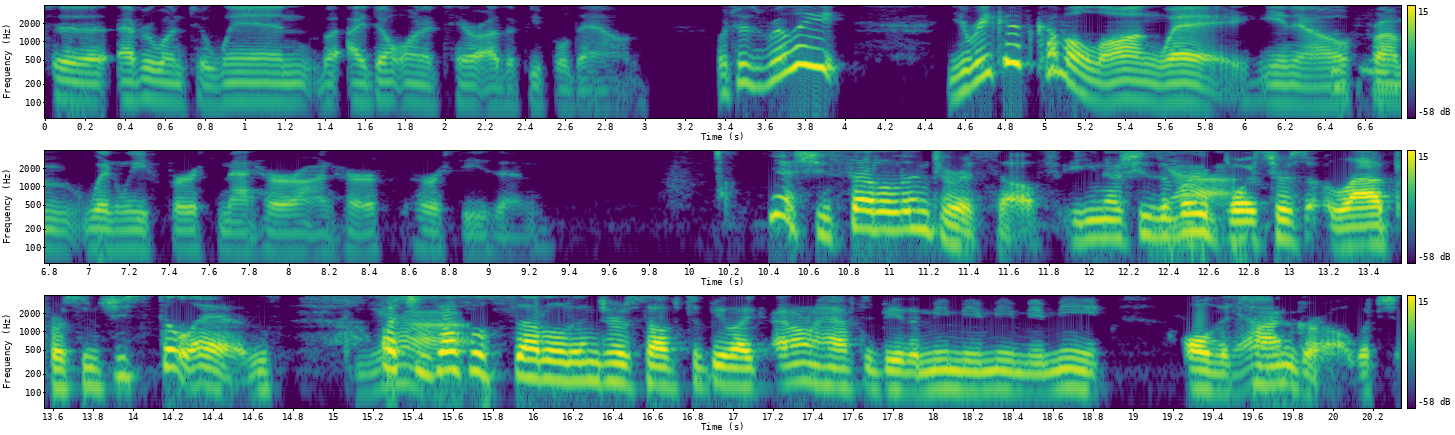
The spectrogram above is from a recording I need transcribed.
to everyone to win, but I don't want to tear other people down. Which is really Eureka's come a long way, you know, Mhm. from when we first met her on her her season. Yeah, she's settled into herself. You know, she's a very boisterous, loud person. She still is. But she's also settled into herself to be like, I don't have to be the me, me, me, me, me all the Yeah. time girl, which,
